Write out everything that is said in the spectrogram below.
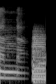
banana.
